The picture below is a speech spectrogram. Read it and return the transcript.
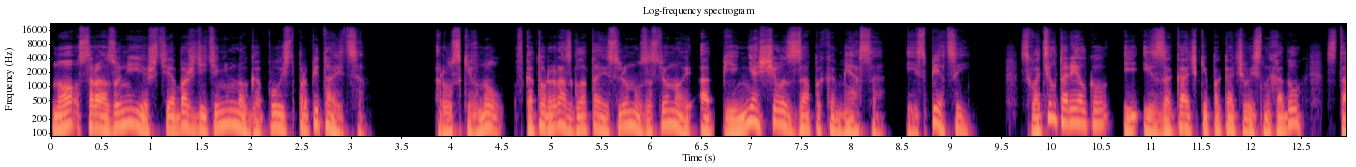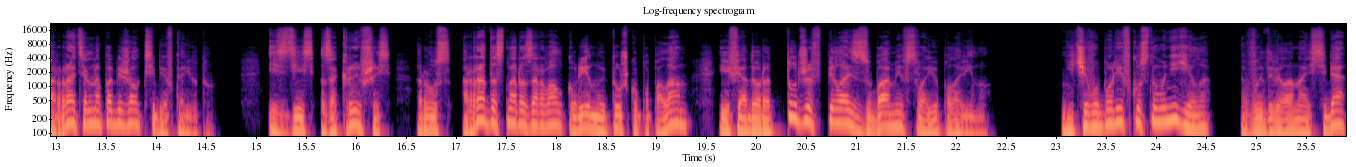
Но сразу не ешьте, обождите немного, пусть пропитается». Рус кивнул, в который раз глотая слюну за слюной от пьянящего запаха мяса и специй схватил тарелку и, из закачки покачиваясь на ходу, старательно побежал к себе в каюту. И здесь, закрывшись, Рус радостно разорвал куриную тушку пополам, и Феодора тут же впилась зубами в свою половину. «Ничего более вкусного не ела», — выдавила она из себя,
